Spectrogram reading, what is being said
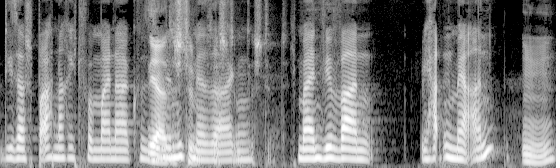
dieser Sprachnachricht von meiner Cousine Ja, das nicht stimmt, mehr das sagen. stimmt, das stimmt. Ich meine, wir waren, wir hatten mehr an, Mhm.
